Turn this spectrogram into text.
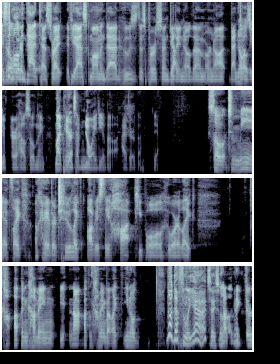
it's the mom and dad test right if you ask mom and dad who's this person do Yeah. they know them or not that No tells idea. you if they're a household name my parents have no idea about either of them yeah So to me, it's like, okay, they're two like obviously hot people who are like up and coming, not up and coming, but like, you know, no definitely yeah i'd say so yeah, Yeah. like they're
